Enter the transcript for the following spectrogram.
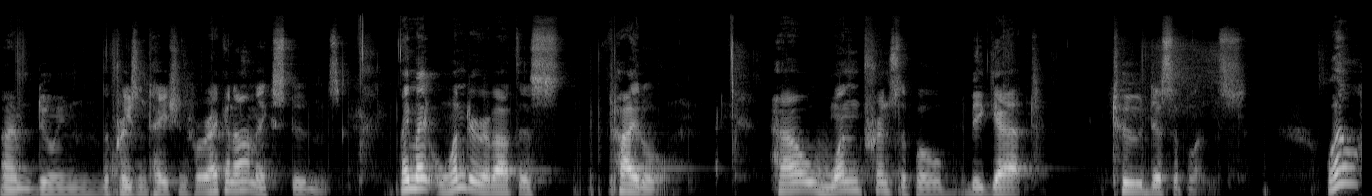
I'm doing the presentation for economic students. They might wonder about this title, How One Principle Begat Two Disciplines. Well,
